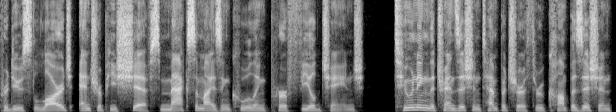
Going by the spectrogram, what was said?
produce large entropy shifts, maximizing cooling per field change. Tuning the transition temperature through composition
